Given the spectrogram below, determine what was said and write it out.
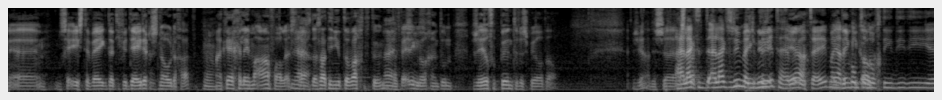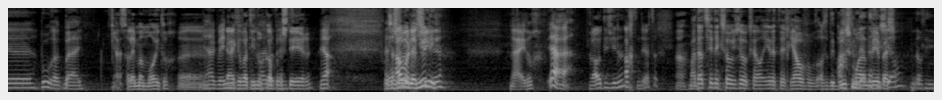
eh, in zijn eerste week dat hij verdedigers nodig had. Ja. Maar hij kreeg alleen maar aanvallers. Ja. Dus daar zat hij niet op te wachten toen. Nee, dat weet ik nog. En toen hebben ze heel veel punten verspeeld al. Dus ja, dus, eh, hij, lijkt het, hij lijkt het nu een beetje op de nu- rit te hebben, ja, LT. Maar dat ja, dan komt er ook. nog die, die, die eh Boerak bij. ja, het is alleen maar mooi toch? Eh, Ja, ik weet niet kijken wat hij nog kan dat presteren. Ja. Hij is ouder dan jullie. Nee toch? Ja, Hoe oud is hij dan? 38. Ah, Maar dat zit ik sowieso, ik zei al eerder tegen jou bijvoorbeeld, als de Guzman 38 weer bij? Dat hij-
